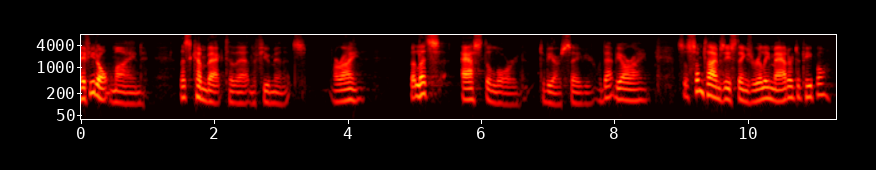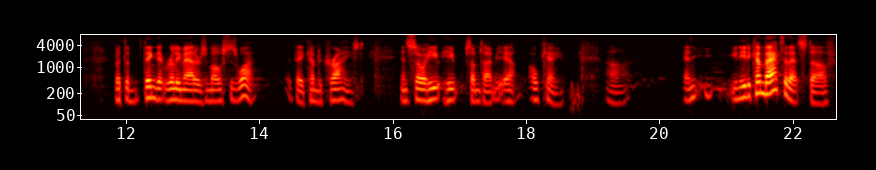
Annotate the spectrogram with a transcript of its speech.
And if you don't mind, let's come back to that in a few minutes. All right? But let's ask the Lord to be our Savior. Would that be all right? So sometimes these things really matter to people, but the thing that really matters most is what? That they come to Christ. And so he, he sometimes, yeah, okay. Uh, and you need to come back to that stuff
